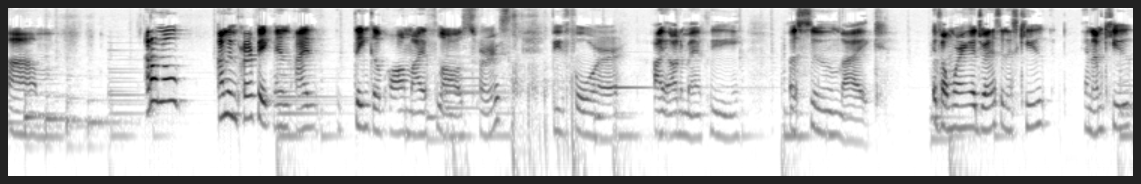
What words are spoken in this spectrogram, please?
Um, I don't know. I'm imperfect and I think of all my flaws first before I automatically assume like if I'm wearing a dress and it's cute and I'm cute,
